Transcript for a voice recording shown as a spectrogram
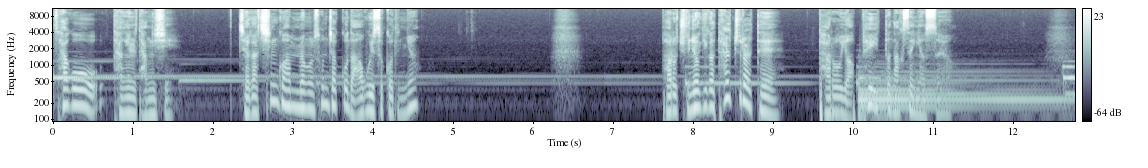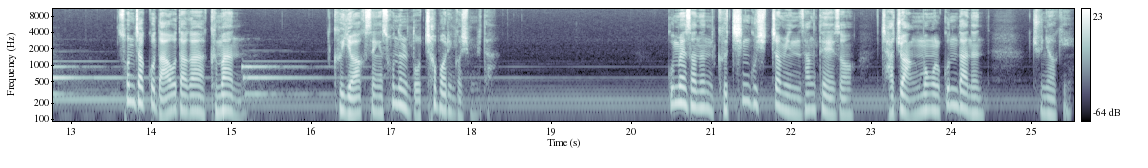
사고 당일 당시 제가 친구 한 명을 손잡고 나오고 있었거든요. 바로 준혁이가 탈출할 때 바로 옆에 있던 학생이었어요. 손잡고 나오다가 그만 그 여학생의 손을 놓쳐버린 것입니다. 꿈에서는 그 친구 시점인 상태에서 자주 악몽을 꾼다는 준혁이.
